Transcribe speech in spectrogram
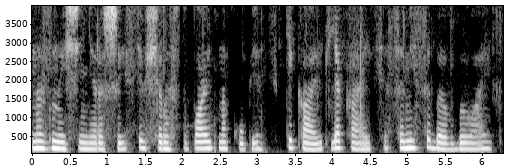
на знищення рашистів, що наступають на Куп'янськ, тікають, лякаються, самі себе вбивають.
